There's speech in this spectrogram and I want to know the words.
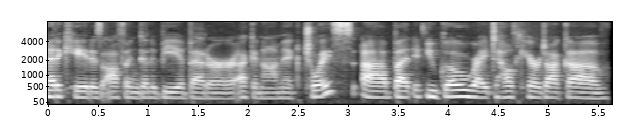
Medicaid is often going to be a better economic choice. Uh, but if you go right to healthcare.gov,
